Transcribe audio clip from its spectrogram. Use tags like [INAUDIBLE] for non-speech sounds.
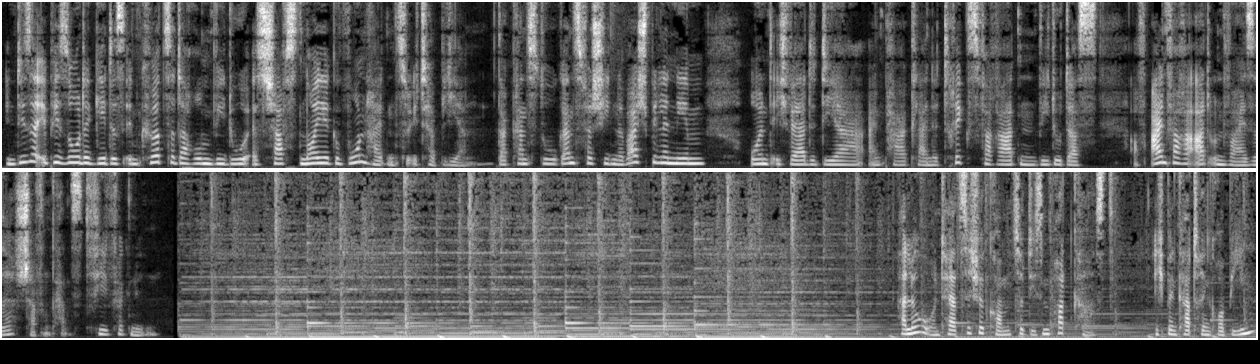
In dieser Episode geht es in Kürze darum, wie du es schaffst, neue Gewohnheiten zu etablieren. Da kannst du ganz verschiedene Beispiele nehmen und ich werde dir ein paar kleine Tricks verraten, wie du das auf einfache Art und Weise schaffen kannst. Viel Vergnügen. Hallo und herzlich willkommen zu diesem Podcast. Ich bin Katrin Grobin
